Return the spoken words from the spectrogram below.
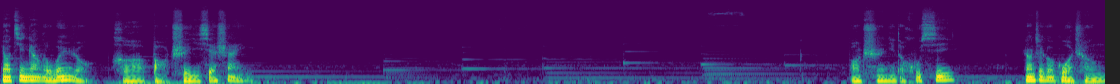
要尽量的温柔和保持一些善意。保持你的呼吸，让这个过程。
